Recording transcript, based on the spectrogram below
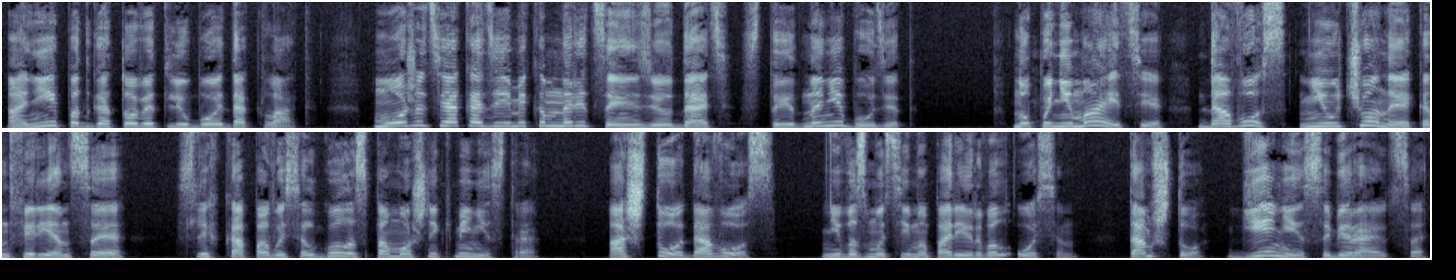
Они подготовят любой доклад. Можете академикам на рецензию дать, стыдно не будет. Но понимаете, Давос не ученая конференция, слегка повысил голос помощник министра. А что Давос? Невозмутимо парировал Осин. «Там что, гении собираются?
